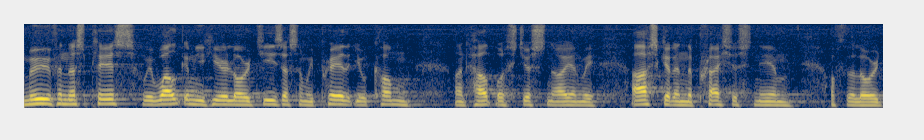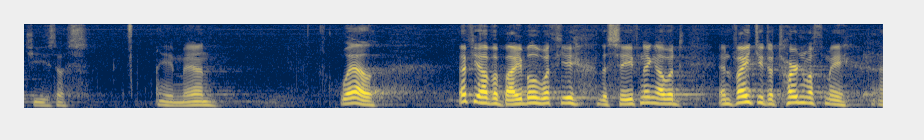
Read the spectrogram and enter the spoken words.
move in this place. We welcome you here, Lord Jesus, and we pray that you'll come and help us just now. And we ask it in the precious name of the Lord Jesus. Amen. Well, if you have a Bible with you this evening, I would invite you to turn with me uh,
